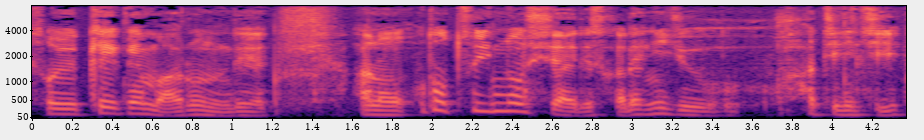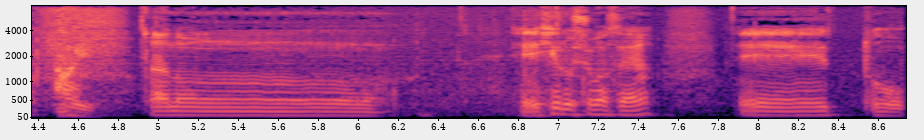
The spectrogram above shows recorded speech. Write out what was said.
そういう経験もあるんで、あの一昨日の試合ですかね、28日、はい。あのーえー広島戦、えーっと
